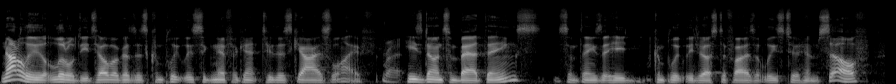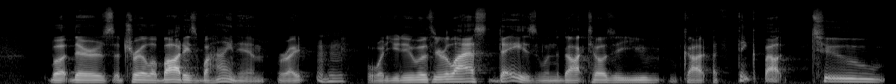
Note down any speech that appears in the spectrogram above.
not only a little detail because it's completely significant to this guy's life. Right. He's done some bad things, some things that he completely justifies, at least to himself, but there's a trail of bodies behind him, right? Mm-hmm. What do you do with your last days when the doc tells you you've got, I think, about two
